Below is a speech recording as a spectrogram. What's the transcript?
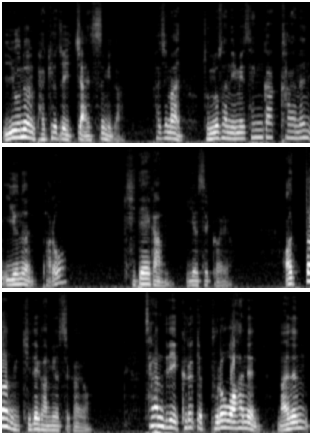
이유는 밝혀져 있지 않습니다. 하지만 전도사님이 생각하는 이유는 바로 기대감이었을 거예요. 어떤 기대감이었을까요? 사람들이 그렇게 부러워하는 많은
